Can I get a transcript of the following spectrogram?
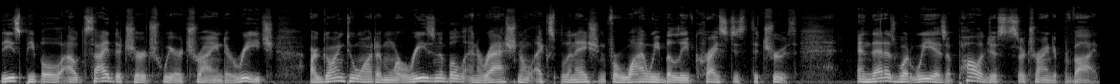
These people outside the church we are trying to reach are going to want a more reasonable and rational explanation for why we believe Christ is the truth, and that is what we as apologists are trying to provide.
